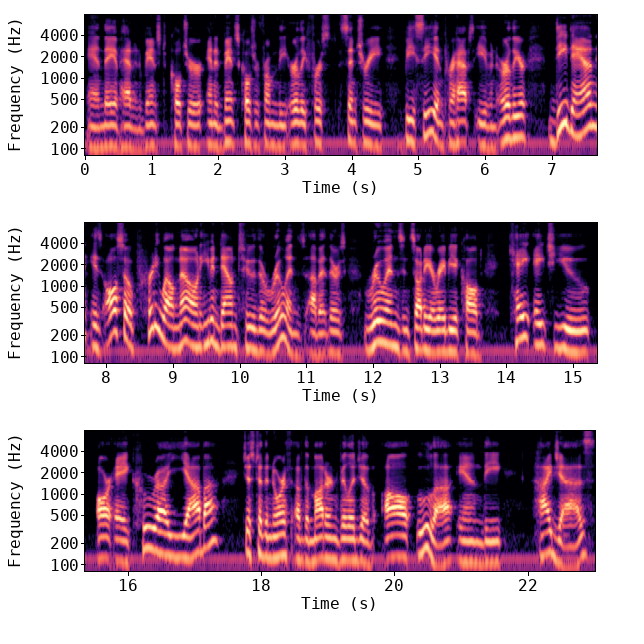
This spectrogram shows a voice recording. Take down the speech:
and they have had an advanced culture, an advanced culture from the early first century BC and perhaps even earlier. Dedan is also pretty well known, even down to the ruins of it. There's ruins in Saudi Arabia called KHU are a Kurayaba, just to the north of the modern village of Al Ula in the Hijaz.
